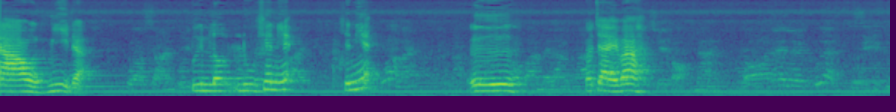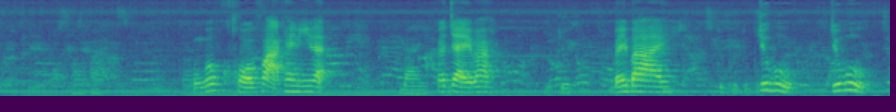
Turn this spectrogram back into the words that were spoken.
ยาวมีดอะปืนเรารูแค่เนี้ยแค่เนี้ยเออ เข้าใจป่ะเอาฝากผมก็ขอฝากแค่นี้แหละบายเข้าใจป่ะจุ๊บบายบาย จุ๊บจุ๊บจูบูจูบูจ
